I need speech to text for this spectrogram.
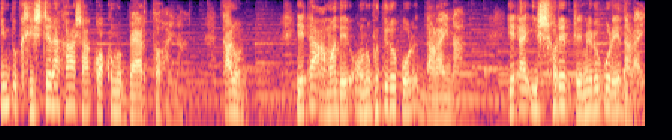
কিন্তু খ্রিস্টে রাখা আশা কখনো ব্যর্থ হয় না। কারণ, এটা আমাদের অনুভূতির ওপর দাঁড়ায় না। এটা ঈশ্বরের প্রেমের উপরে দাঁড়ায়।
